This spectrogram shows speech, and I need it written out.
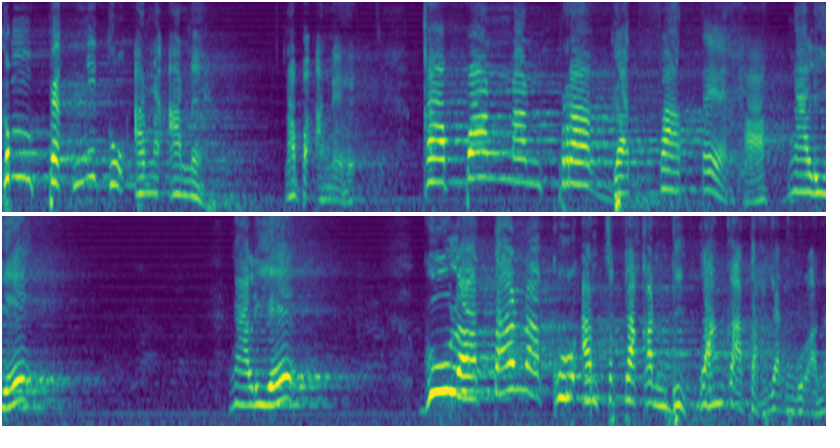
Kempek niku aneh-aneh. Napa aneh? Kapanan pragat Fatihah? Ngaliye ngaliye gula tanah Quran cetakan di langkah tahiyat Quran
